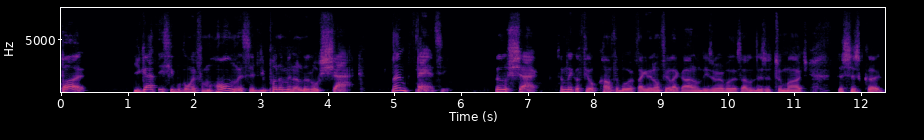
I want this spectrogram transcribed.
But you got these people going from homeless. If you put them in a little shack, nothing fancy, little shack, something they could feel comfortable with. Like they don't feel like oh, I don't deserve all this. I don't, this is too much. This is good.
